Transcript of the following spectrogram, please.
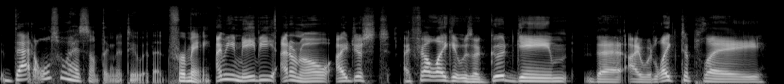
that also has something to do with it for me. I mean, maybe I don't know. I just I felt like it was a good game that I would like to play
